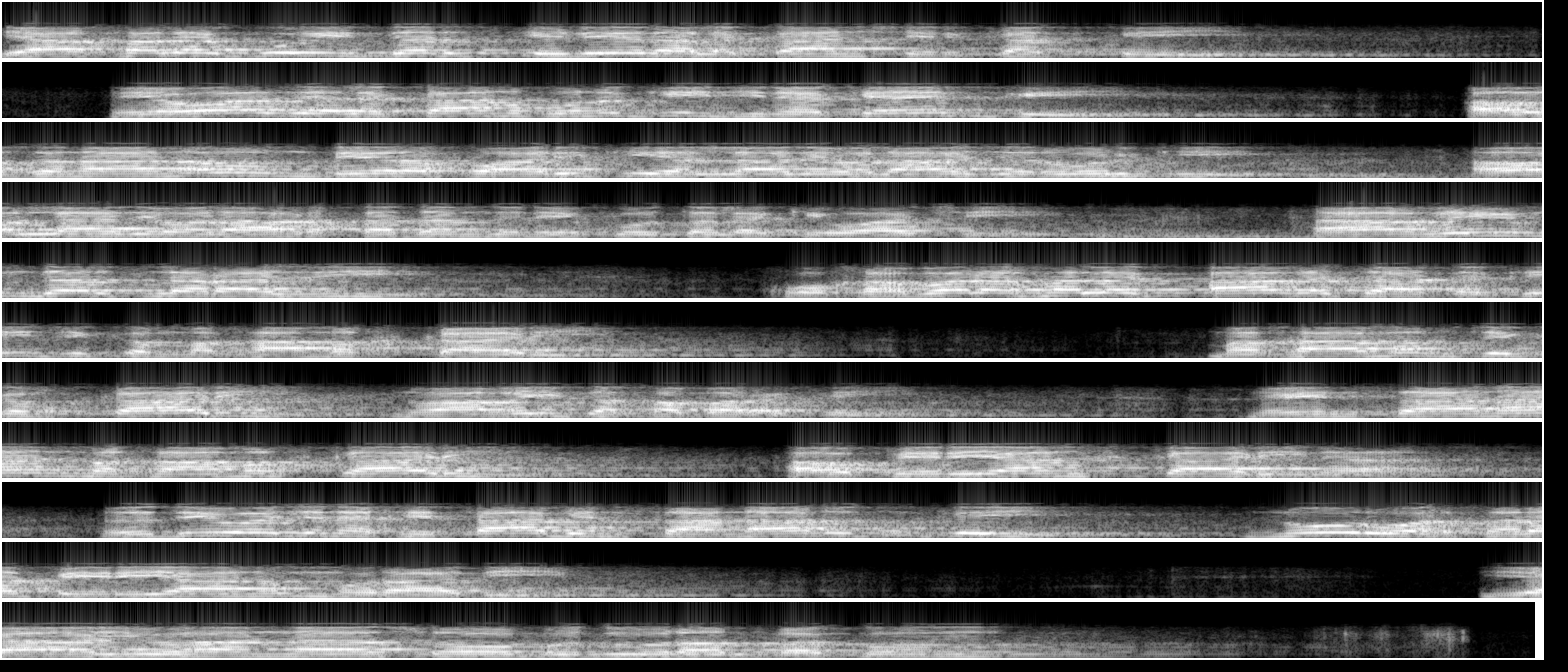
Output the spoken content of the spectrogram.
یا خلک کوئی درس کې ډېر الکان شرکت کوي یواز الکان خو نه کې جنکایم کوي او زنانو هم ډېر خواري کوي الله دې ولا اجر ور کوي او الله دې ولا هر قدم دې نیکو تل کې واچي هغه درس لرازي خو خبره خلک هغه چاته کوي چې کوم مخامخ کاری مخامخ چې کوم کاری نو هغه ته خبره کوي نو انسانان مخامخ کاری او پیریان کاری نه نو دیو جن خطاب انسانانو ته کوي نور ور سره پیریان مرادی یا ایها الناس عبدوا ربکم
